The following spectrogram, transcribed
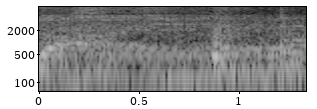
cry.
